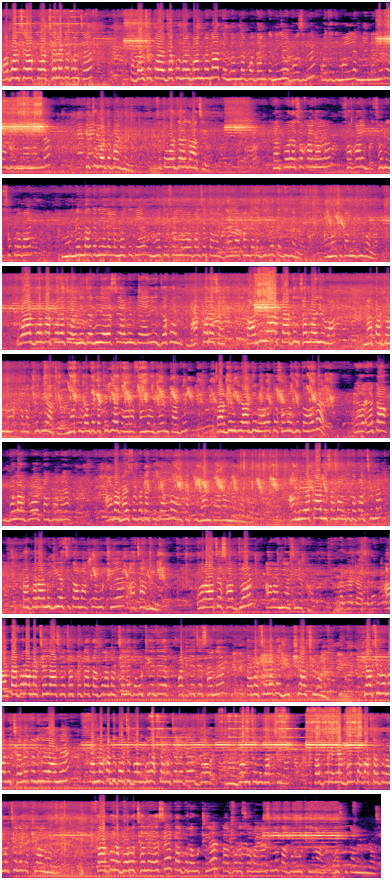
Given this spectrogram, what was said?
ও বলছে, ও- ওর ছেলেকে বলছে। তো বলছে, তো যখন ওই মানবে না, তো মেম্বার প্রধানকে নিয়ে বসবি। ও যদি মানলে, মেনে নেবে, আর যদি না মানলে কিছু করতে পারবি না। সে তো ওর জায়গা আছে। তারপরে সকাল হলো, সকাল শনি, শুক্রবার মেম্বারকে নিয়ে গেল মতিকে। মতির সঙ্গে ও বলছে তো জায়গা এখান থেকে দিবে তো দিবে না। আমি বলছি তো আমি দিব না। আর দরকার পড়েছে, ওই নিজে নিয়ে এসে এই যখন ভাগ করেছে, তো আমি আর চার দিন সময় নিব মাপার জন্য। তাহলে ঠিকই আছে। মতি বলছে, তো ঠিকই আছে ওরা সময় দেন চার দিন। চার দিন কি আট দিন? ওরা তো সময় দিতে হবে। এটা বলার পর তারপরে আমার ভাইসুর বেটা কী করল, ওটা কি ভাঙতে আরম্ভ করল। আমি একা, আমি সামাল দিতে পারছি না। তারপরে আমি গিয়েছি তো আমাকে উঠিয়ে আছাড় দিল। ওরা আছে সাতজন আর আমি আছি একা। আর তারপর আমার ছেলে আসলো ছোট্টটা, তারপর আমার ছেলেকে উঠিয়ে যে পাঠিয়েছে সামনে, তো আমার ছেলেকে খেয়াল ছিল না। খেয়াল ছিল না, আমি ছেলেকে নিয়ে আমি কান্নাকাটি করছি, দম ঘোরাচ্ছি, আমার ছেলেকে দম চলে যাচ্ছিল। তারপরে এক ঘণ্টা বাদ, তারপরে আমার ছেলেকে খেয়াল হলো। তারপরে বড় ছেলে এসে, তারপরে উঠিয়ে, তারপরে সবাই আসলো, তারপরে উঠিয়ে হসপিটালে নিয়ে আসলো।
